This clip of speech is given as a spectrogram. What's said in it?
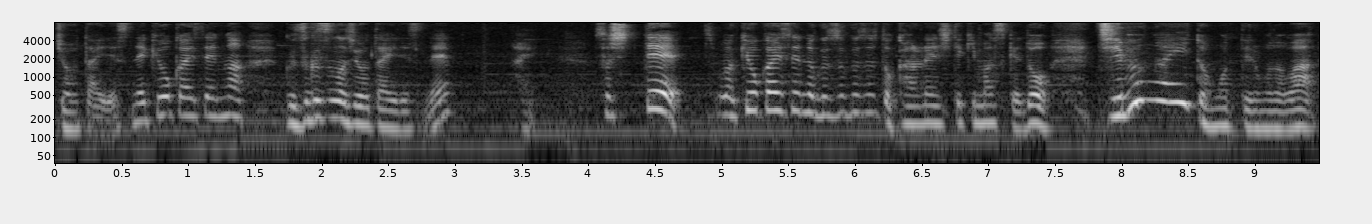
状態ですね境界線がグズグズの状態ですね。はい、そして境界線のグズグズと関連してきますけど自分がいいと思っているものは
